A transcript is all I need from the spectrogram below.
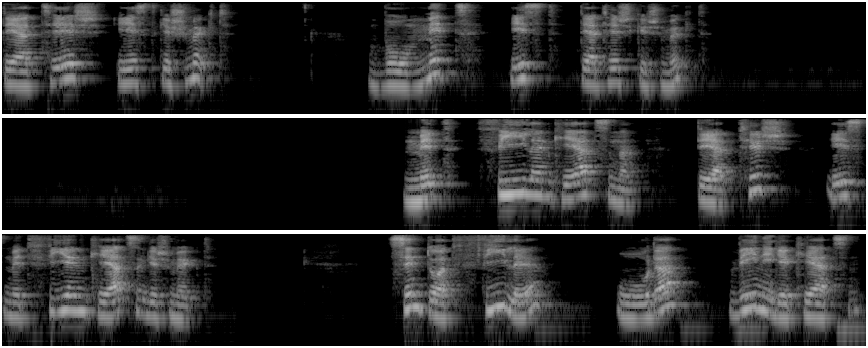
der Tisch ist geschmückt. Womit ist der Tisch geschmückt? Mit vielen Kerzen. Der Tisch ist mit vielen Kerzen geschmückt. Sind dort viele oder wenige Kerzen?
